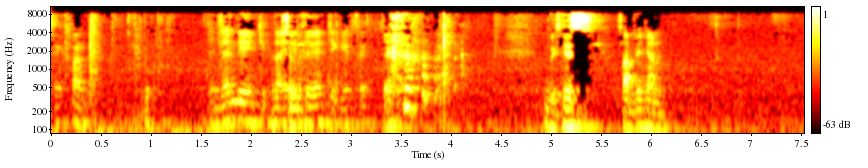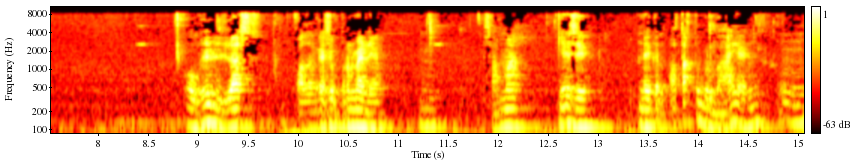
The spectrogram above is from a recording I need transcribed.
XX1 Jangan dia yang ciptain itu ya cek efek bisnis sampingan. Oh ini jelas. Kalau kayak Superman ya. Hmm. sama. Ya sih. Menaikkan otak tuh berbahaya nih. Hmm.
